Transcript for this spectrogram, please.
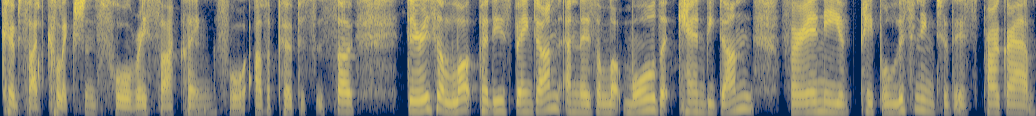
curbside collections for recycling for other purposes. So there is a lot that is being done, and there's a lot more that can be done. For any of people listening to this program,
